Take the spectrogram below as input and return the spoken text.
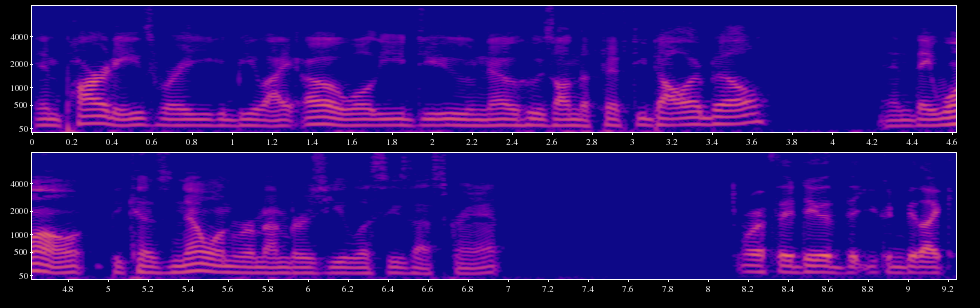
in parties where you can be like, oh, well, you do know who's on the $50 bill? And they won't because no one remembers Ulysses S. Grant. Or if they do, that you can be like,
